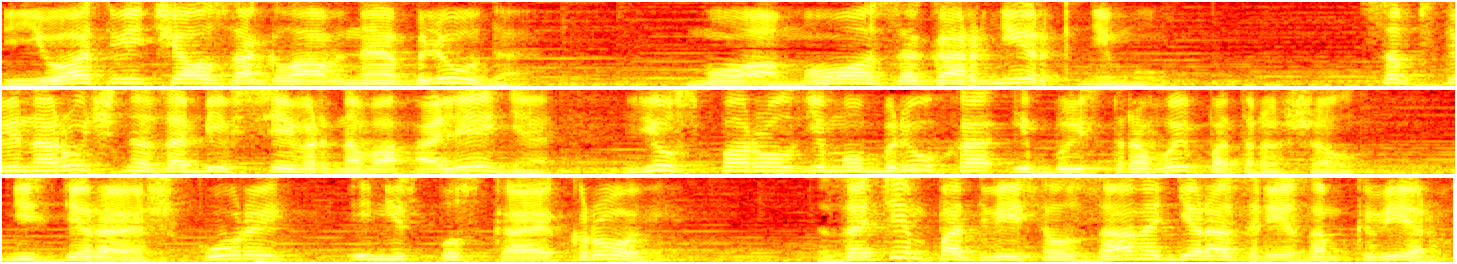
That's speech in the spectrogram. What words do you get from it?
Йо отвечал за главное блюдо, Муамо за гарнир к нему. Собственноручно забив северного оленя, Ю спорол ему брюхо и быстро выпотрошил, не сдирая шкуры и не спуская крови. Затем подвесил за ноги разрезом кверху.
